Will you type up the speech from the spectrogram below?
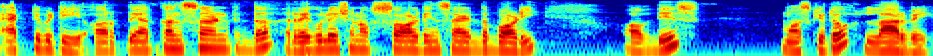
activity or they are concerned with the regulation of salt inside the body of these mosquito larvae.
